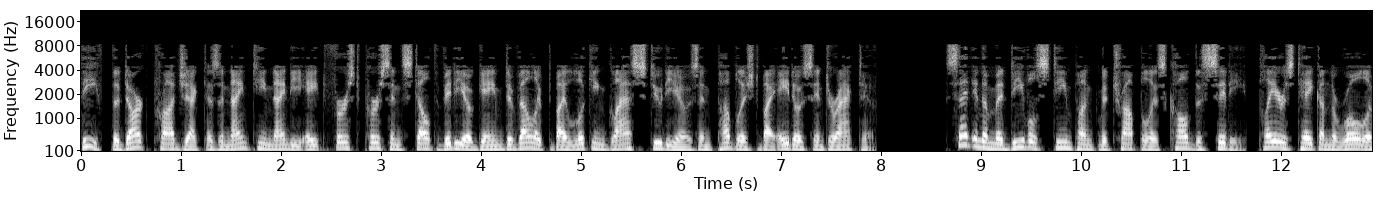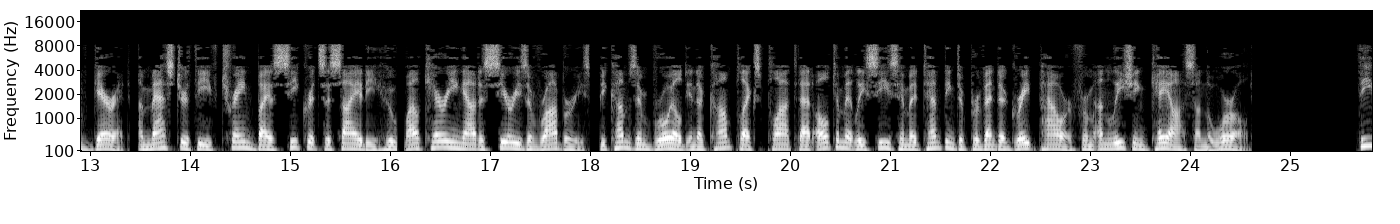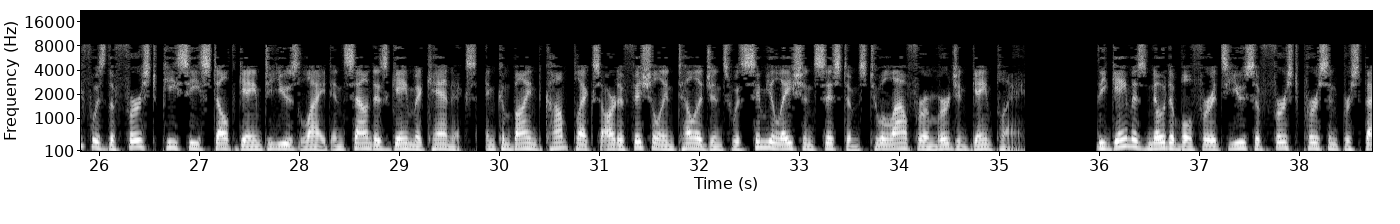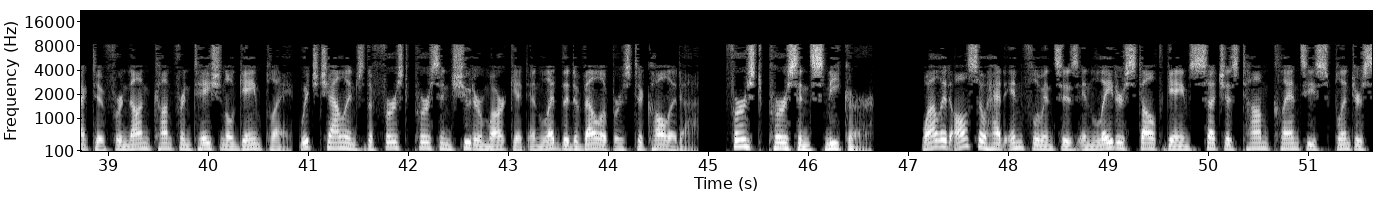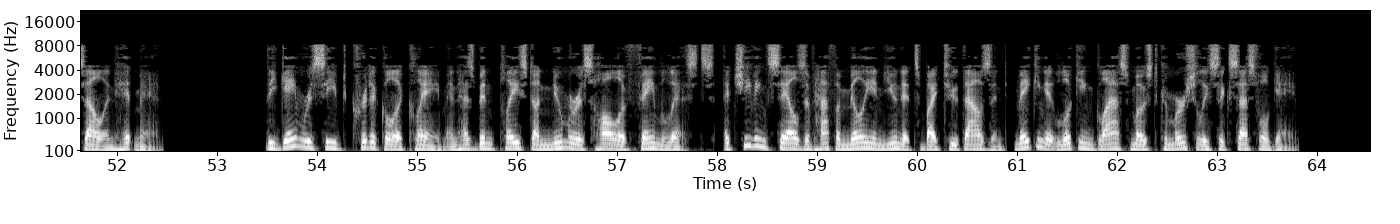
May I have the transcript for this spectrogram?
Thief, The Dark Project is a 1998 first-person stealth video game developed by Looking Glass Studios and published by Eidos Interactive. Set in a medieval steampunk metropolis called the City, players take on the role of Garrett, a master thief trained by a secret society who, while carrying out a series of robberies, becomes embroiled in a complex plot that ultimately sees him attempting to prevent a great power from unleashing chaos on the world. Thief was the first PC stealth game to use light and sound as game mechanics, and combined complex artificial intelligence with simulation systems to allow for emergent gameplay. The game is notable for its use of first-person perspective for non-confrontational gameplay, which challenged the first-person shooter market and led the developers to call it a first-person sneaker, while it also had influences in later stealth games such as Tom Clancy's Splinter Cell and Hitman. The game received critical acclaim and has been placed on numerous Hall of Fame lists, achieving sales of half a million units by 2000, making it Looking Glass' most commercially successful game.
